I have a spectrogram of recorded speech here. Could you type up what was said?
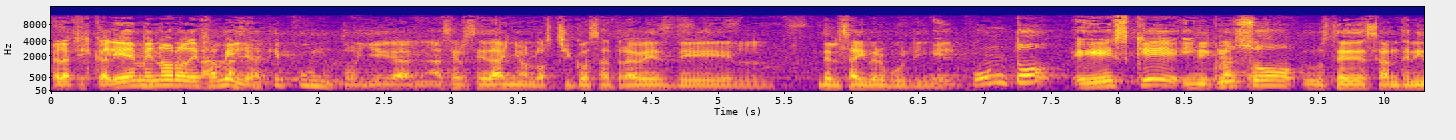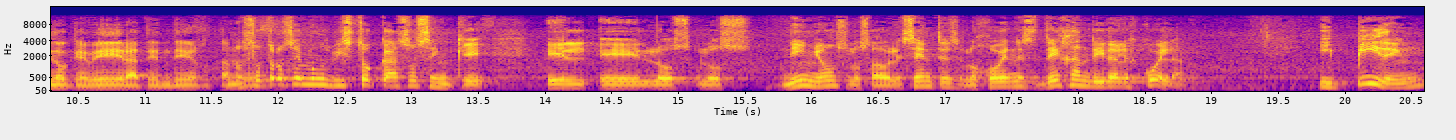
a la Fiscalía de Menor o de Familia. ¿Hasta qué punto llegan a hacerse daño los chicos a través del, del cyberbullying? El punto es que incluso... ustedes han tenido que ver, atender? nosotros hemos visto casos en que el, eh, los, los niños, los adolescentes, los jóvenes dejan de ir a la escuela y piden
